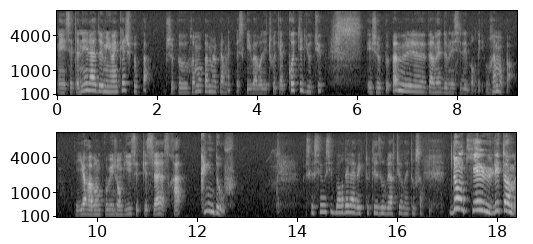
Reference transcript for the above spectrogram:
Mais cette année là, 2024, je peux pas. Je peux vraiment pas me le permettre parce qu'il va y avoir des trucs à côté de YouTube et je peux pas me permettre de me laisser déborder. Vraiment pas. D'ailleurs, avant le 1er janvier, cette pièce-là, elle sera clean de ouf. Parce que c'est aussi le bordel avec toutes les ouvertures et tout ça. Donc, il y a eu les tomes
